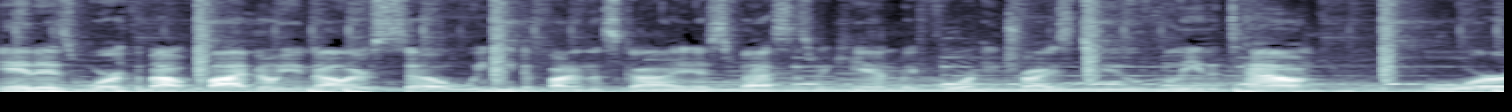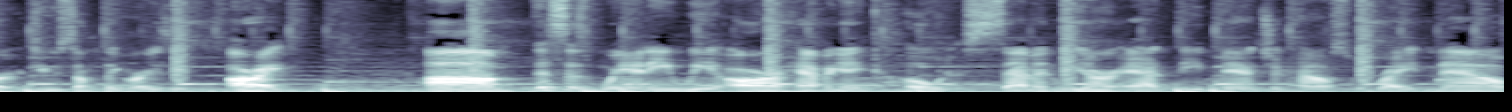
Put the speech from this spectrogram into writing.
It is worth about $5 million, so we need to find this guy as fast as we can before he tries to flee the town or do something crazy. All right, um, this is Wanny. We are having a code 7. We are at the mansion house right now,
